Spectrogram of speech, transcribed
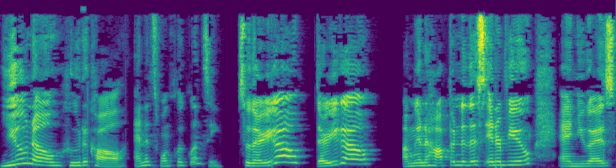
You know who to call and it's one click Lindsay. So there you go. There you go. I'm going to hop into this interview and you guys,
